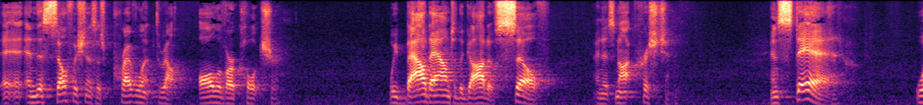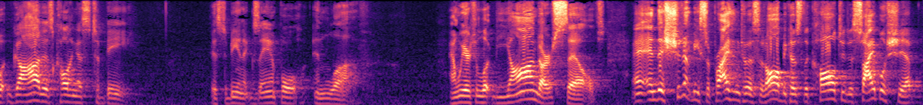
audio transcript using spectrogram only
And this selfishness is prevalent throughout all of our culture. We bow down to the God of self, and it's not Christian. Instead, what God is calling us to be is to be an example in love. And we are to look beyond ourselves. And, this shouldn't be surprising to us at all because the call to discipleship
